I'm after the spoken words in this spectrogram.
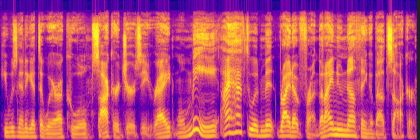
he was going to get to wear a cool soccer jersey, right? Well, me, I have to admit right up front that I knew nothing about soccer.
